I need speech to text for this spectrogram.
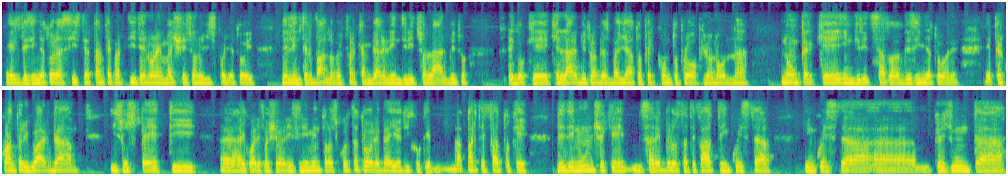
e il disegnatore assiste a tante partite e non è mai sceso negli spogliatoi nell'intervallo per far cambiare l'indirizzo all'arbitro. Credo che, che l'arbitro abbia sbagliato per conto proprio, non, non perché indirizzato dal disegnatore. E per quanto riguarda i sospetti eh, ai quali faceva riferimento l'ascoltatore, beh, io dico che a parte il fatto che le denunce che sarebbero state fatte in questa, in questa uh, presunta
